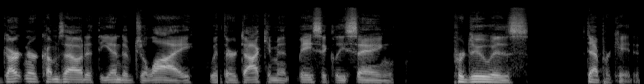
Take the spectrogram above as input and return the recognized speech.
Gartner comes out at the end of July with their document basically saying Purdue is deprecated.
